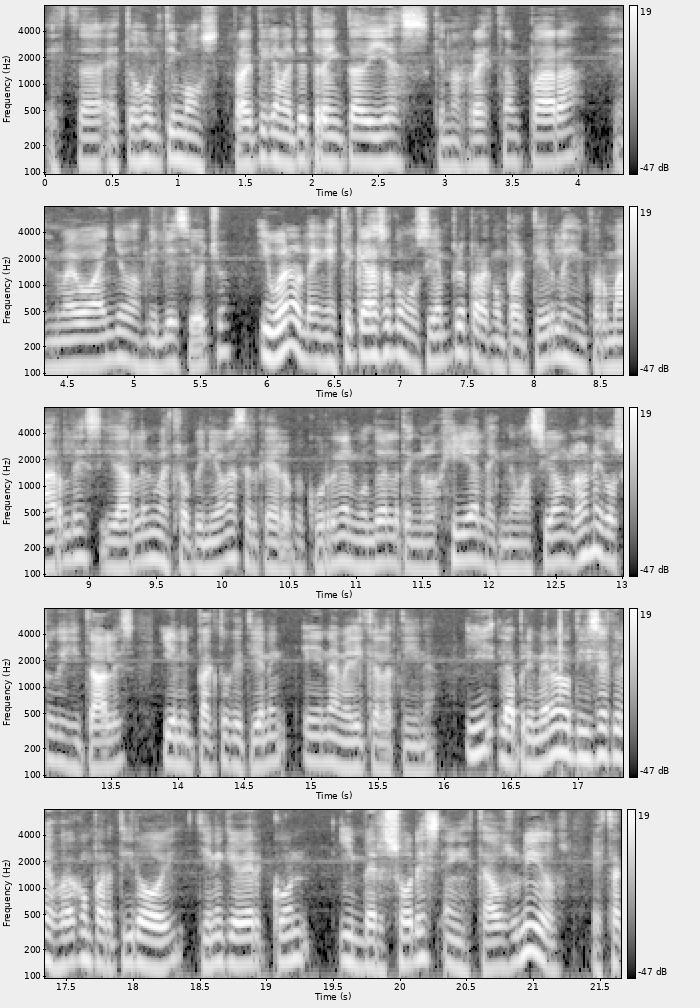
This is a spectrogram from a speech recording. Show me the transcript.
estos últimos prácticamente 30 días que nos restan para el nuevo año 2018. Y bueno, en este caso, como siempre, para compartirles, informarles y darles nuestra opinión acerca de lo que ocurre en el mundo de la tecnología, la innovación, los negocios digitales y el impacto que tienen en América Latina. Y la primera noticia que les voy a compartir hoy tiene que ver con inversores en Estados Unidos. Esta,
